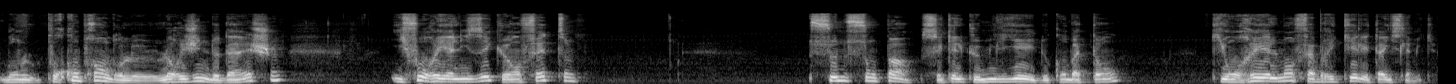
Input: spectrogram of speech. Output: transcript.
bon, pour comprendre l'origine de Daesh, il faut réaliser que en fait, ce ne sont pas ces quelques milliers de combattants qui ont réellement fabriqué l'État islamique,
